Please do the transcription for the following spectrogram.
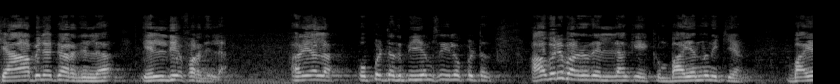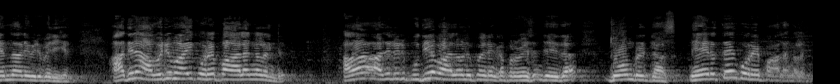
ക്യാബിനറ്റ് അറിഞ്ഞില്ല എൽ ഡി എഫ് അറിഞ്ഞില്ല. അറിയാല്ല ഒപ്പിട്ടത് പി എം സിയിൽ ഒപ്പിട്ടത്. അവർ പറഞ്ഞത് എല്ലാം കേൾക്കും ഭയന്ന് നിൽക്കുകയാണ്. ഭയന്നാണ് ഇവർ ഭരിക്കുന്നത്. അതിന് അവരുമായി കുറെ പാലങ്ങളുണ്ട്. ആ അതിലൊരു പുതിയ പാലമാണ് ഇപ്പോൾ രംഗപ്രവേശം ചെയ്ത ജോൺ ബ്രിട്ടാസ് നേരത്തെ കുറെ പാലങ്ങളുണ്ട്.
